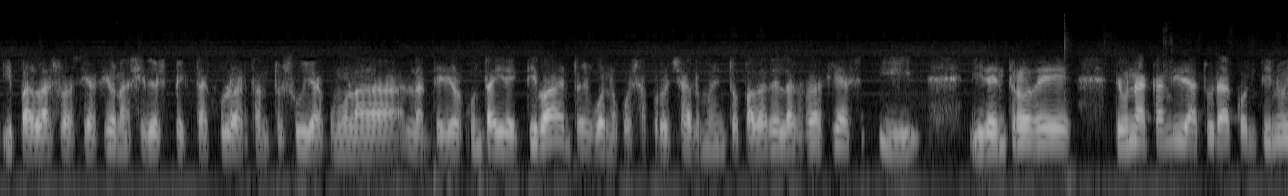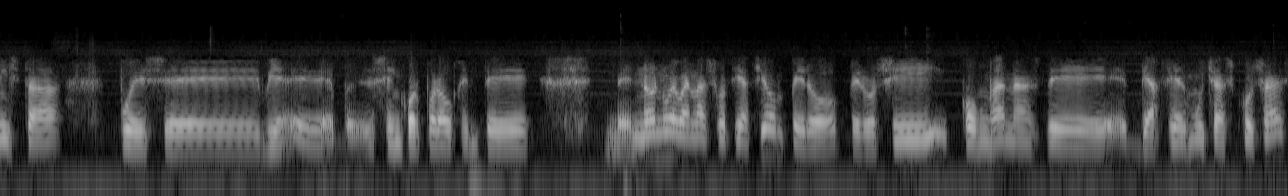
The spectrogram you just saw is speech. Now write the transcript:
y para la asociación ha sido espectacular, tanto suya como la, anterior junta directiva. Entonces, bueno, pues aprovechar el momento para darle las gracias y, y dentro de, una candidatura continuista, pues eh, eh, se ha incorporado gente eh, no nueva en la asociación, pero, pero sí con ganas de hacer muchas cosas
